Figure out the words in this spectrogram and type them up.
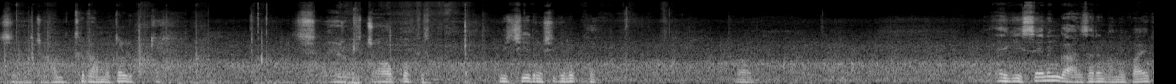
자, 좀 한번 틀을 한번 돌려볼게. 자, 이렇게 조금 위치 이동시켜 놓고, 어, 액이 새는가 안 새는가 한번 봐야 돼.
